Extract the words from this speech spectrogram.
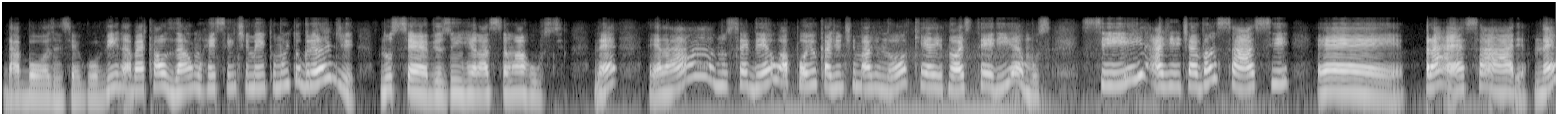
da Bósnia e Herzegovina vai causar um ressentimento muito grande nos sérvios em relação à Rússia né? Ela não cedeu o apoio que a gente imaginou que nós teríamos se a gente avançasse é, para essa área, né?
